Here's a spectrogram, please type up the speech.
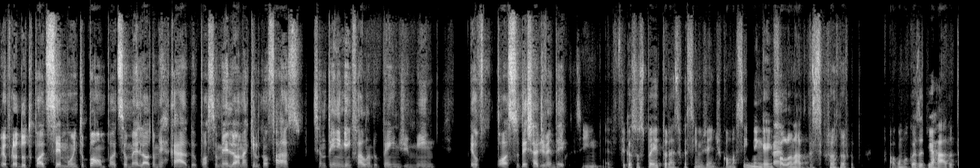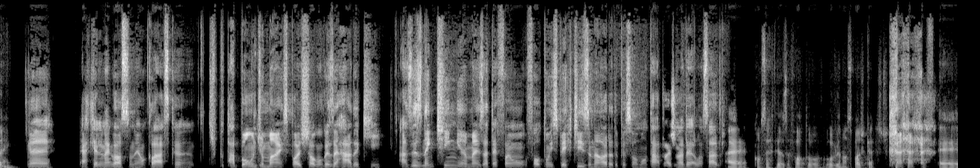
meu produto pode ser muito bom, pode ser o melhor do mercado, eu posso ser o melhor naquilo que eu faço. Se não tem ninguém falando bem de mim, eu posso deixar de vender. Sim, é, fica suspeito, né? Fica assim, gente, como assim ninguém é. falou nada desse produto? Alguma coisa de errado tem. É, é aquele negócio, né? É um clássico. Tipo, tá bom demais, pode ter alguma coisa errada aqui. Às vezes nem tinha, mas até foi um, faltou um expertise na hora do pessoal montar a página dela, sabe? É, com certeza, faltou ouvir o nosso podcast. é,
